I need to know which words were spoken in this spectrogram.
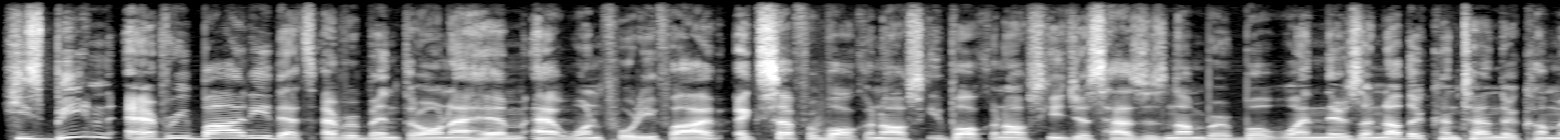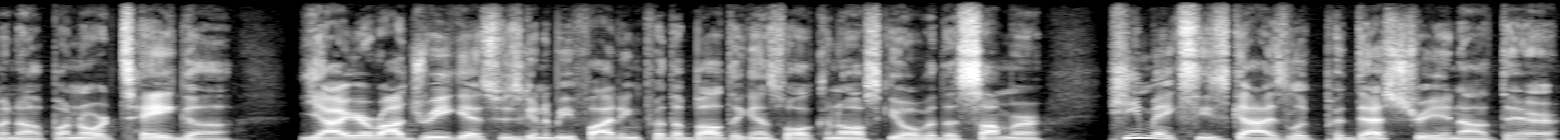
he's beaten everybody that's ever been thrown at him at 145 except for Volkanovski. Volkanovski just has his number. But when there's another contender coming up, an Ortega, Yair Rodriguez, who's going to be fighting for the belt against Volkanovski over the summer, he makes these guys look pedestrian out there.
